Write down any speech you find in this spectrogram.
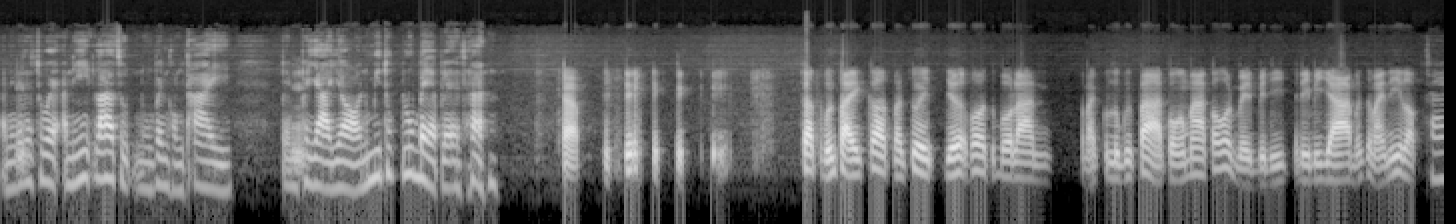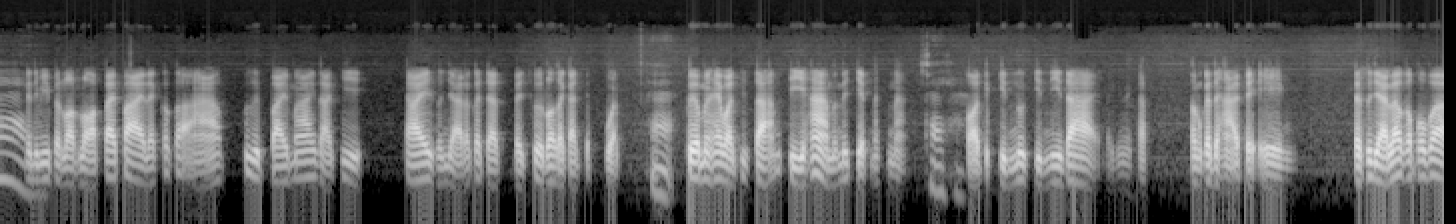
อันนี้ก็จะช่วย อันนี้ล่าสุดหนูเป็นของไทย เป็นพยายอหนูมีทุกรูปแบบเลยอาจารย์ๆครับก็สมุนไพรก็มันช่วยเยอะเพราะว่าโบราณส มัยคุณลุงคุณป้าโกงอามาก็ไม่ไม่ได้ไม่ได้มียาเหมือนสมัยนี้หรอกใช่ไม่ได้มีเป็นหลอดๆป้ายๆแล้วก็ก็หาพืชใบไม้ต่างที่ใช้ส่วนใหญ่แล้วก็จะไปช่วยลดอาการเจ็บปวดฮะเพื่อไม่ให้วันที่สามสี่ห้ามันไม่เจ็บหนักหนาใช่ค่ะพอจะกินนู่นกินนี่ได้อะไรอย่างนี้นะครับแล้วมันก็จะหายไปเอง แต่ส่วนใหญ่แล้วก็พบว่า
